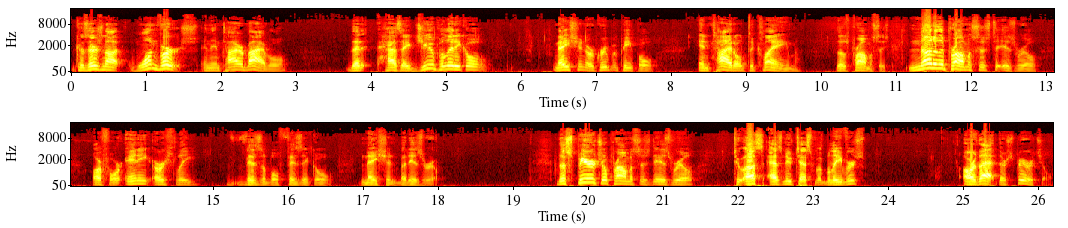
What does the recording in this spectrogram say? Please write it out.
Because there's not one verse in the entire Bible that has a geopolitical nation or group of people entitled to claim those promises. None of the promises to Israel are for any earthly, visible, physical nation but Israel. The spiritual promises to Israel, to us as New Testament believers, are that they're spiritual.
